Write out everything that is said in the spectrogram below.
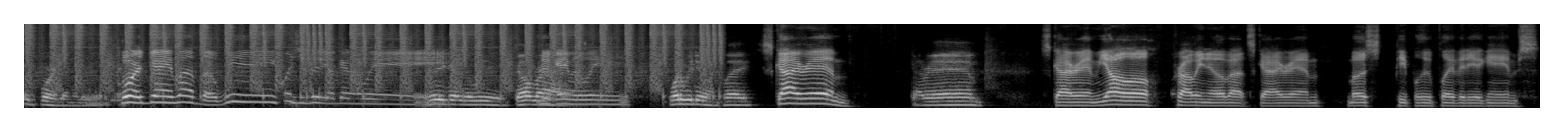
it's board game of the week. Board game of the week. Which is video game of the week? Video game of the week. Go right. Video game of the week. What are we doing, Clay? Skyrim. Skyrim. Skyrim. Y'all probably know about Skyrim. Most people who play video games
